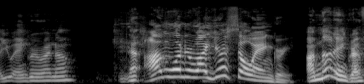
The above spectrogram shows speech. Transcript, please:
Are you angry right now? Now, I'm wondering why you're so angry. I'm not angry. I'm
